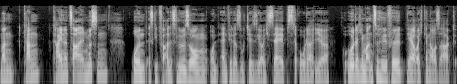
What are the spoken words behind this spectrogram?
man kann keine zahlen müssen und es gibt für alles Lösungen und entweder sucht ihr sie euch selbst oder ihr holt euch jemanden zu Hilfe, der euch genau sagt,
